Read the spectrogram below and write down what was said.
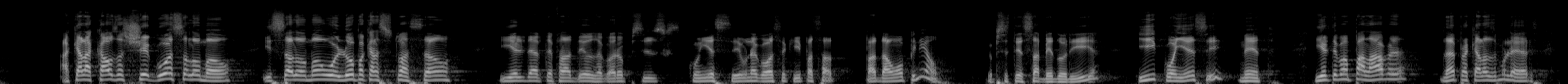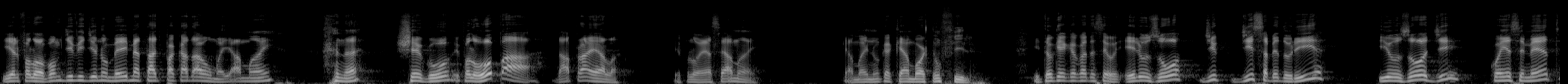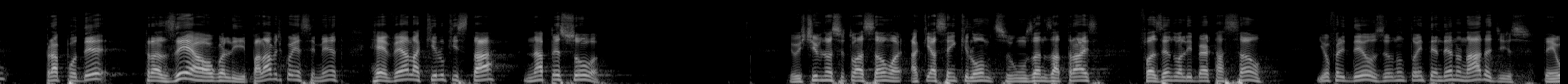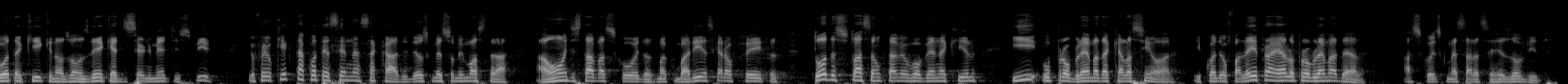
Aquela causa chegou a Salomão e Salomão olhou para aquela situação e ele deve ter falado: Deus, agora eu preciso conhecer o negócio aqui para dar uma opinião. Eu preciso ter sabedoria e conhecimento. E ele teve uma palavra né, para aquelas mulheres. E ele falou: vamos dividir no meio, metade para cada uma. E a mãe, né? chegou e falou: opa, dá para ela. Ele falou: essa é a mãe. Que a mãe nunca quer a morte de um filho. Então o que, que aconteceu? Ele usou de, de sabedoria e usou de conhecimento para poder trazer algo ali. Palavra de conhecimento revela aquilo que está na pessoa. Eu estive numa situação aqui a 100 quilômetros, uns anos atrás, fazendo uma libertação. E eu falei, Deus, eu não estou entendendo nada disso. Tem outra aqui que nós vamos ver, que é discernimento de espírito. Eu falei, o que está acontecendo nessa casa? E Deus começou a me mostrar aonde estavam as coisas, as macumbarias que eram feitas, toda a situação que estava envolvendo aquilo e o problema daquela senhora. E quando eu falei para ela o problema dela, as coisas começaram a ser resolvidas.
